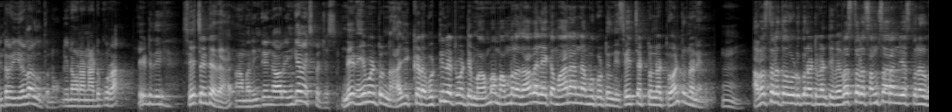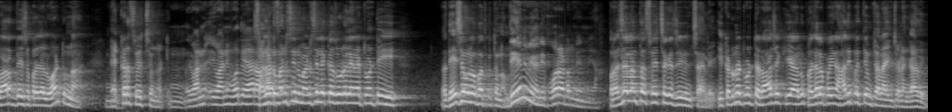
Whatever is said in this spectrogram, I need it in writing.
ఇంటర్వ్యూ ఇవ్వగలుగుతున్నావు. నిన్న ఎవరన్నా అడ్డుకురా ఏంటిది? స్వేచ్ఛ అంటే అదా? మరి ఇంకేం కావాలి? ఇంకేం ఎక్స్పెక్ట్ చేస్తావు? నేనేమంటున్నా ఇక్కడ పుట్టినటువంటి మా అమ్మ మమ్మల జాదలేక మానాన్ని నమ్ముకుంటుంది. స్వేచ్ఛట్టున్నట్టు అంటున్నా నేను. అవస్థలతో కూడుకున్నటువంటి వ్యవస్థలో సంసారం చేస్తున్నారు భారతదేశ ప్రజలు అంటున్నా. ఎక్కడ స్వేచ్ఛ ఉన్నట్టు. ఇవన్నీ ఇవన్నీ రామ్ సగటు మనిషిని మనిషి లెక్క చూడలేనటువంటి దేశంలో బతుకుతున్నాం. దేని మీద? నీ పోరాటం దేని మీద? ప్రజలంతా స్వేచ్ఛగా జీవించాలి. ఇక్కడ ఉన్నటువంటి రాజకీయాలు ప్రజలపైన ఆధిపత్యం చలాయించడం కాదు.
